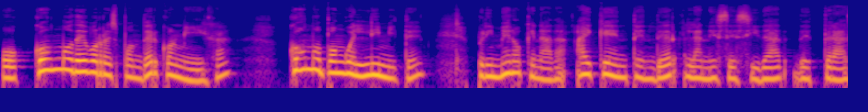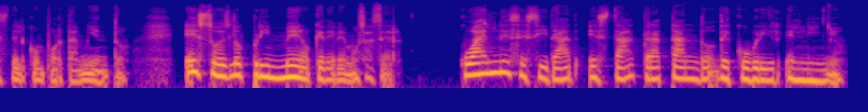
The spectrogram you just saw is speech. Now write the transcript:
o cómo debo responder con mi hija, cómo pongo el límite, primero que nada hay que entender la necesidad detrás del comportamiento. Eso es lo primero que debemos hacer. ¿Cuál necesidad está tratando de cubrir el niño?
